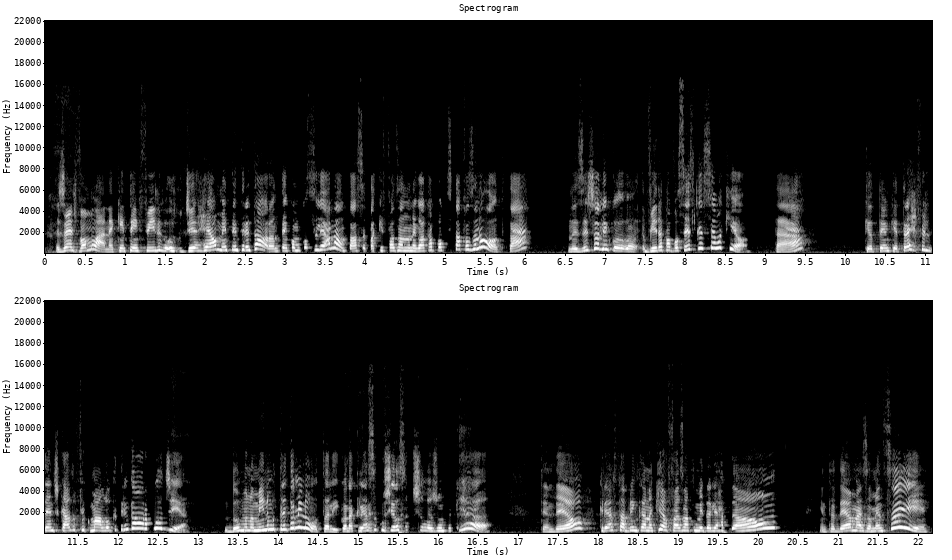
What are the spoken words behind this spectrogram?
Gente, vamos lá, né? Quem tem filho, o dia realmente tem 30 horas. Não tem como conciliar, não, tá? Você tá aqui fazendo um negócio, daqui a pouco você tá fazendo outro, tá? Não existe ali. Vira pra você e esqueceu aqui, ó. Tá? Que eu tenho que três filhos dentro de casa, eu fico maluca 30 horas por dia. Durmo no mínimo 30 minutos ali. Quando a criança cochila, você cochila junto aqui, ó. Entendeu? Criança tá brincando aqui, ó. Faz uma comida ali rapidão. Entendeu? Mais ou menos isso aí.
